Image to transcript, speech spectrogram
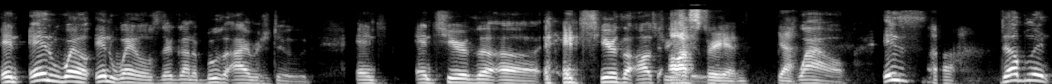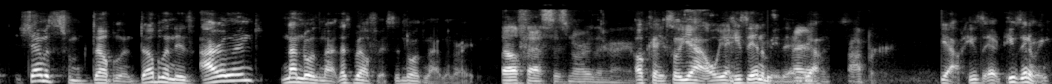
In in Wales in Wales, they're gonna boo the Irish dude and and cheer the uh and cheer the Austrian. dude. Austrian. Yeah. Wow. Is Uh, Dublin Sheamus is from Dublin. Dublin is Ireland, not Northern Ireland. That's Belfast, it's Northern Ireland, right? Belfast is Northern Ireland. Okay, so yeah, oh yeah, he's the enemy then. Yeah. Proper. Yeah, he's he's enemy.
